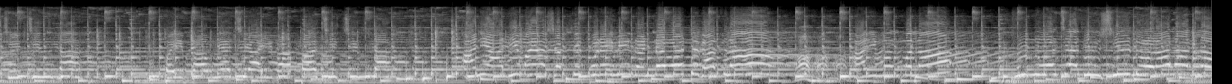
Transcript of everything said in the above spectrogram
बापाची चिंता पै पावण्याची आई बापाची चिंता. आणि आधी माया शक्ती पुढे मी दंडवत घातला. आणि मग मला पूर्वाच्या दिवशी डोळा लागला.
